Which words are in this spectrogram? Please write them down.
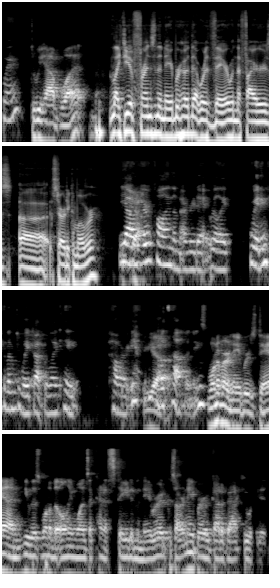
Where? Do we have what? Like, do you have friends in the neighborhood that were there when the fires uh, started to come over? Yeah, Yeah. we were calling them every day. We're like waiting for them to wake up. We're like, hey, how are you? Yeah. What's happening? One of our neighbors, Dan, he was one of the only ones that kind of stayed in the neighborhood because our neighborhood got evacuated.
